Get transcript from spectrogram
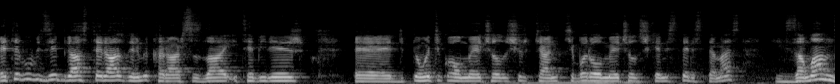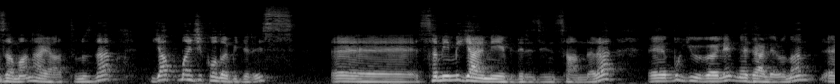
E tabi bu bizi biraz terazi dönemi kararsızlığa itebilir. E, diplomatik olmaya çalışırken, kibar olmaya çalışırken ister istemez zaman zaman hayatımızda yapmacık olabiliriz. E, samimi gelmeyebiliriz insanlara. E, bu gibi böyle ne derler ona e,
